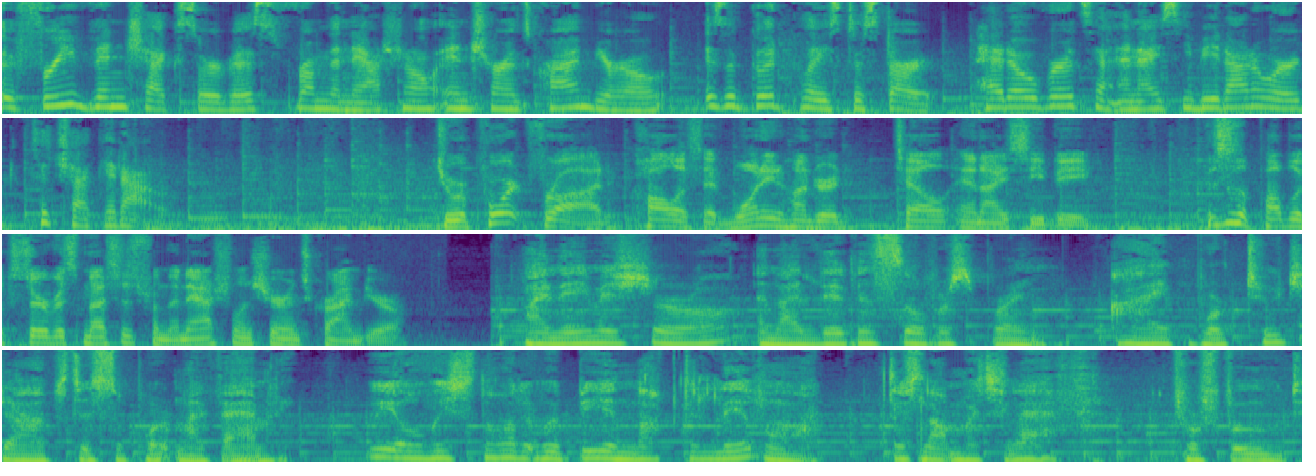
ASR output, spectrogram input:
The free VinCheck service from the National Insurance Crime Bureau is a good place to start. Head over to nicb.org to check it out. To report fraud, call us at 1 800 TELL NICB. This is a public service message from the National Insurance Crime Bureau. My name is Cheryl, and I live in Silver Spring. I work two jobs to support my family. We always thought it would be enough to live on. There's not much left for food.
